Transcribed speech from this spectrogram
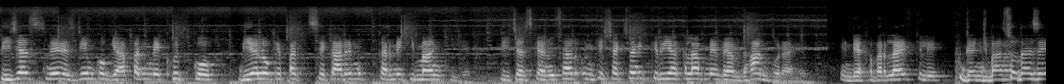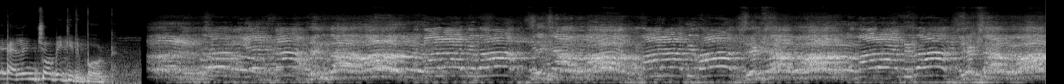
टीचर्स ने एसडीएम को ज्ञापन में खुद को बीएलओ के पद से कार्य मुक्त करने की मांग की है। टीचर्स के अनुसार उनके शैक्षणिक क्रियाकलाप में व्यवधान हो रहा है। इंडिया खबर लाइव के लिए गंज गंजबासोदा से एल एन चौबे की रिपोर्ट। हमारा विभाग शिक्षा विभाग हमारा विभाग शिक्षा विभाग हमारा विभाग शिक्षा विभाग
